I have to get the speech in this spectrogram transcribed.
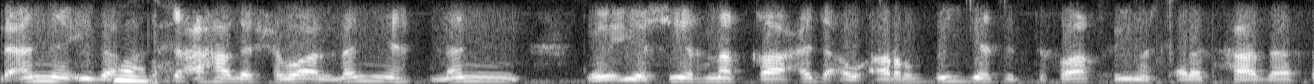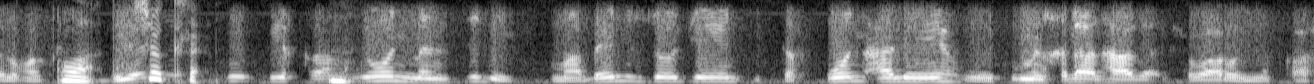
لأن إذا قطع هذا الحوار لن لن يصير هناك قاعدة أو أرضية اتفاق في مسألة هذا الغرب. شكرا. في قانون منزلي ما بين الزوجين يتفقون عليه ويكون من خلال هذا الحوار والنقاش.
